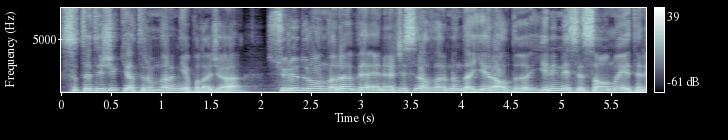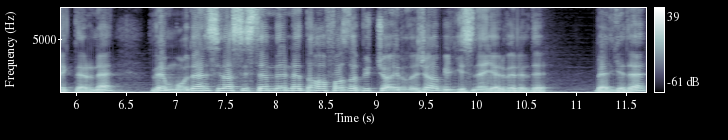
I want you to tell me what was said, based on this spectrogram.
stratejik yatırımların yapılacağı, sürü dronları ve enerji silahlarının da yer aldığı yeni nesil savunma yeteneklerine ve modern silah sistemlerine daha fazla bütçe ayrılacağı bilgisine yer verildi. Belgede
